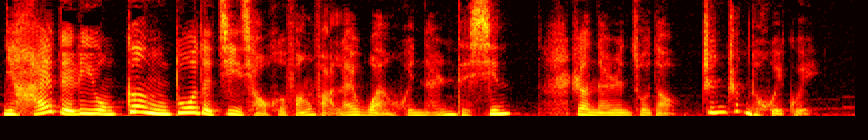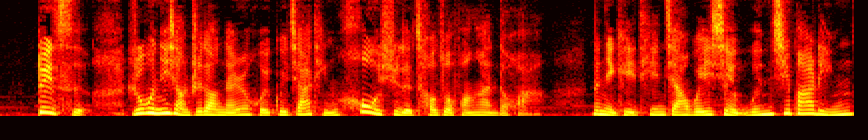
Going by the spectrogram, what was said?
你还得利用更多的技巧和方法来挽回男人的心，让男人做到真正的回归。对此，如果你想知道男人回归家庭后续的操作方案的话，那你可以添加微信文姬八零，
